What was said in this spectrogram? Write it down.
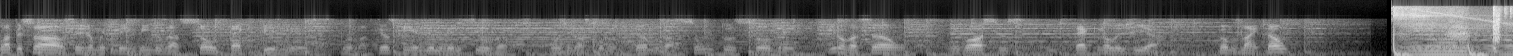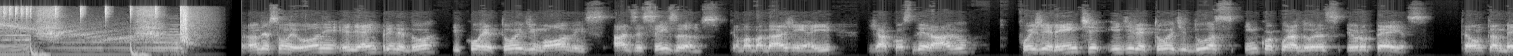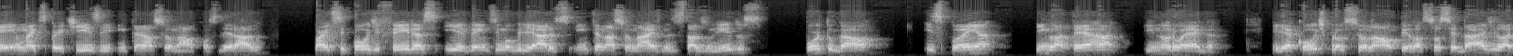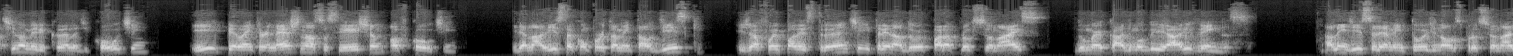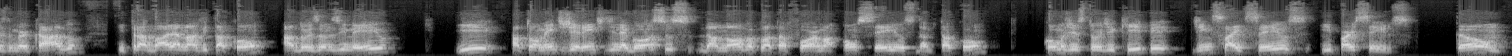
Olá pessoal, sejam muito bem-vindos a Soul Tech Business por Matheus Pinheiro de Oliveira e Silva, onde nós comentamos assuntos sobre inovação, negócios e tecnologia. Vamos lá então? Anderson Leone, ele é empreendedor e corretor de imóveis há 16 anos. Tem uma bagagem aí já considerável. Foi gerente e diretor de duas incorporadoras europeias. Então, também uma expertise internacional considerável. Participou de feiras e eventos imobiliários internacionais nos Estados Unidos, Portugal, Espanha, Inglaterra e Noruega. Ele é coach profissional pela Sociedade Latino-Americana de Coaching e pela International Association of Coaching. Ele é analista comportamental DISC e já foi palestrante e treinador para profissionais do mercado imobiliário e vendas. Além disso, ele é mentor de novos profissionais do mercado e trabalha na Vitacom há dois anos e meio e atualmente gerente de negócios da nova plataforma On Sales da Vitacom, como gestor de equipe de Insight Sales e parceiros. Então,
